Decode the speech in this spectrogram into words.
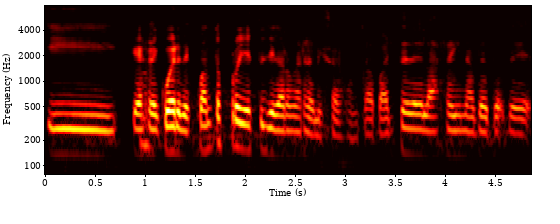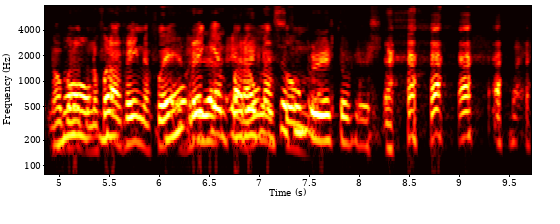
Y que No. recuerdes, ¿cuántos proyectos llegaron a realizar juntos? Aparte de las reinas de... de- No, No, no fue no, las reinas, fue Requiem para una ese fue un sombra. proyecto que... Bueno,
